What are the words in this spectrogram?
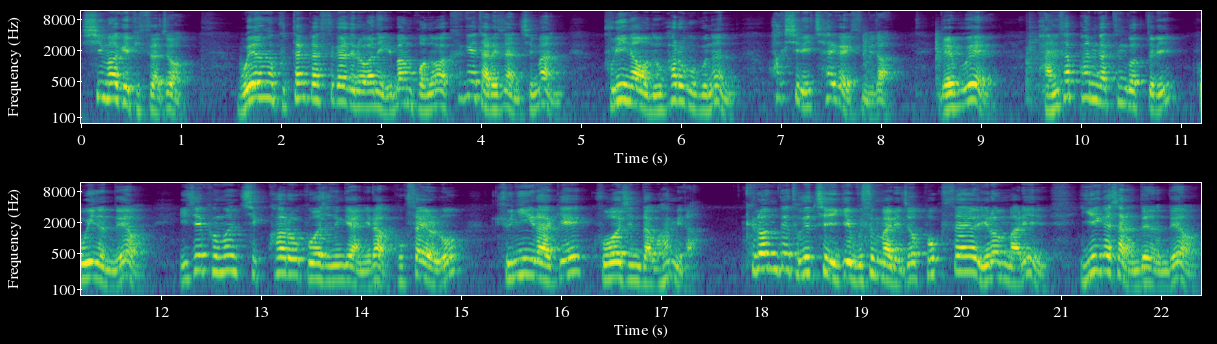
심하게 비싸죠? 모양은 부탄가스가 들어가는 일반 버너와 크게 다르지 않지만 불이 나오는 화로 부분은 확실히 차이가 있습니다. 내부에 반사판 같은 것들이 보이는데요. 이 제품은 직화로 구워지는 게 아니라 복사열로 균일하게 구워진다고 합니다 그런데 도대체 이게 무슨 말이죠? 복사열 이런 말이 이해가 잘 안 되는데요.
